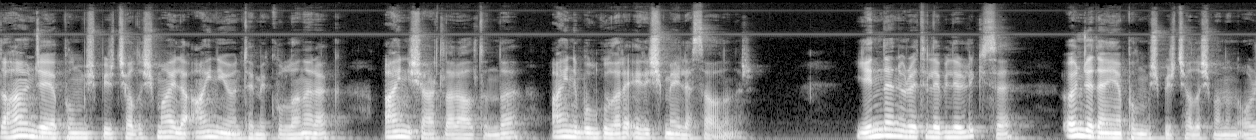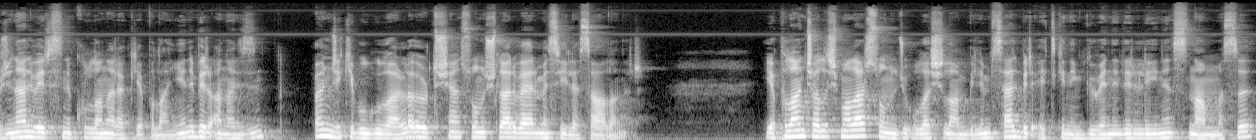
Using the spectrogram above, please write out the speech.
daha önce yapılmış bir çalışmayla aynı yöntemi kullanarak aynı şartlar altında aynı bulgulara erişmeyle sağlanır. Yeniden üretilebilirlik ise önceden yapılmış bir çalışmanın orijinal verisini kullanarak yapılan yeni bir analizin önceki bulgularla örtüşen sonuçlar vermesiyle sağlanır. Yapılan çalışmalar sonucu ulaşılan bilimsel bir etkinin güvenilirliğinin sınanması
